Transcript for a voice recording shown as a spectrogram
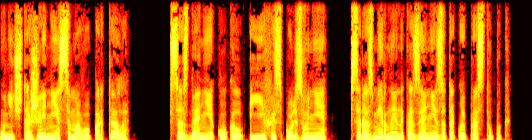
уничтожение самого портала. Создание кукол и их использование — соразмерное наказание за такой проступок.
